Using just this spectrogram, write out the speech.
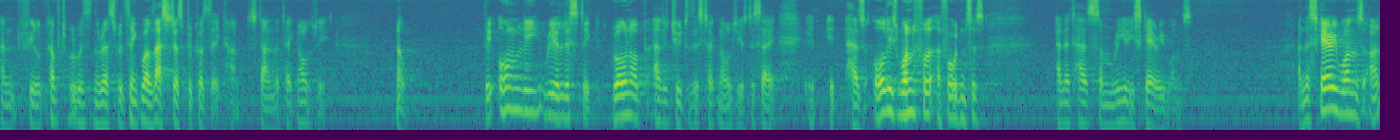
and feel comfortable with it, and the rest would think, well, that's just because they can't stand the technology. No. The only realistic, grown-up attitude to this technology is to say it, it has all these wonderful affordances, and it has some really scary ones. And the scary ones are,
